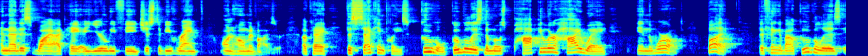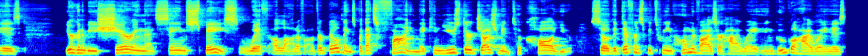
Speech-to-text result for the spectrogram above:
And that is why I pay a yearly fee just to be ranked on Home Advisor. Okay. The second place, Google. Google is the most popular highway in the world. But the thing about Google is, is you're going to be sharing that same space with a lot of other buildings, but that's fine. They can use their judgment to call you. So the difference between Home Advisor Highway and Google Highway is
